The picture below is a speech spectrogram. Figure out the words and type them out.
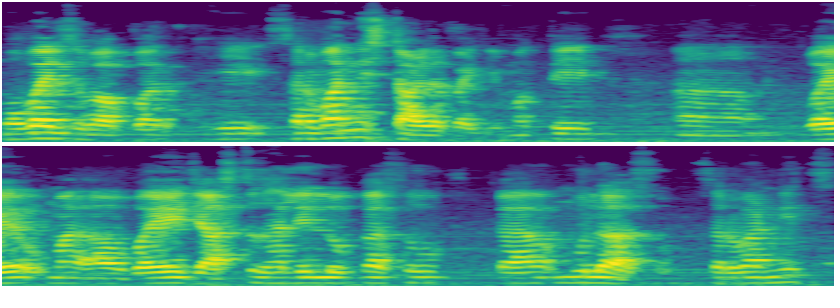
मोबाईलचा वापर हे सर्वांनीच टाळलं पाहिजे. मग ते वय वय जास्त झालेले लोक असो का मुलं असो सर्वांनीच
